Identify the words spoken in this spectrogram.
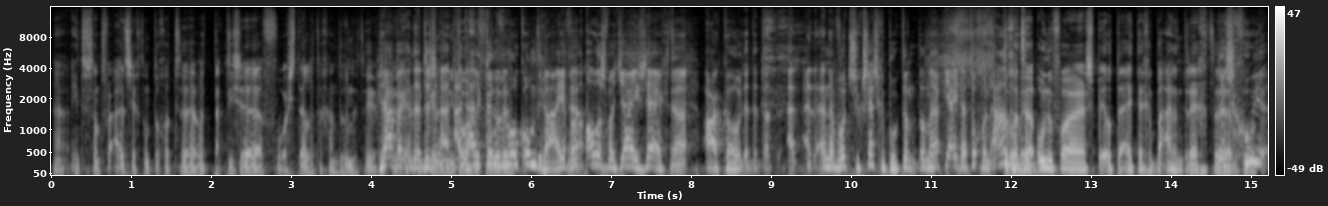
Ja, interessant voor uitzicht om toch wat, eh, wat tactische voorstellen te gaan doen natuurlijk. ja Eh, die dus kunnen we nu uiteindelijk kunnen we hem ook omdraaien van Ja. alles wat jij zegt, Ja. Arco. Dat, en, en, en er wordt succes geboekt, dan, dan heb jij daar toch een aandeel Toch het uh, Unifor speeltijd tegen Barendrecht. eh, Dus goede.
